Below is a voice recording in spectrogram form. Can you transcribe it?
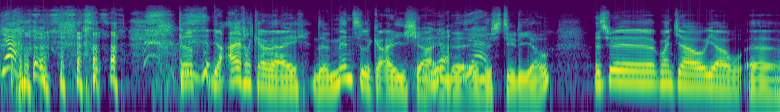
Ja, dat ja, eigenlijk hebben wij de menselijke Aisha Ja. in, de, Ja. in de studio. Dus eh, want jouw jouw eh,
